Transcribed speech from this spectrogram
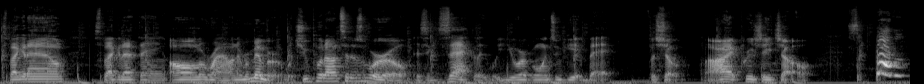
splack it down, splack that thing all around. And remember, what you put onto this world is exactly what you are going to get back for sure. All right, appreciate y'all. Splackle.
